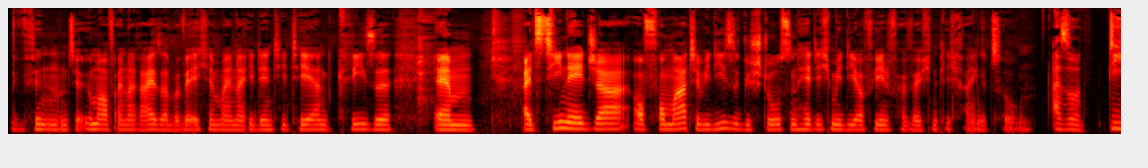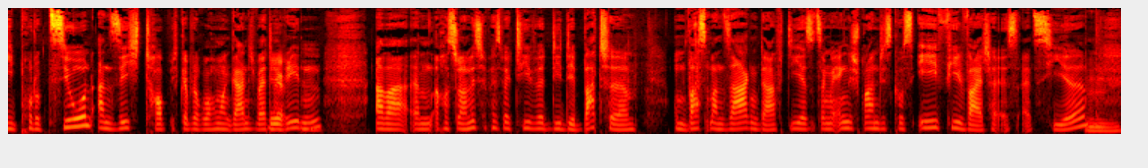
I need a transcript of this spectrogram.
wir befinden uns ja immer auf einer Reise, aber wäre ich in meiner identitären Krise ähm, als Teenager auf Formate wie diese gestoßen, hätte ich mir die auf jeden Fall wöchentlich reingezogen. Also die Produktion an sich top. Ich glaube, da braucht man gar nicht weiter ja. reden. Aber ähm, auch aus journalistischer Perspektive die Debatte, um was man sagen darf, die ja sozusagen im englischsprachigen Diskurs eh viel weiter ist als hier. Mhm.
